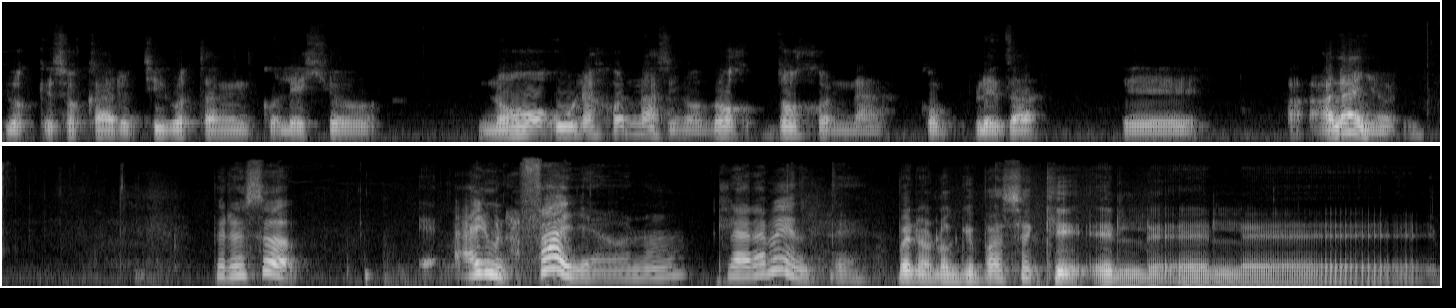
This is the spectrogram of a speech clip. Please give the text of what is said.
los que esos cabros chicos están en el colegio no una jornada, sino dos, dos jornadas completas al año. Pero eso, hay una falla, ¿o no? Claramente. Bueno, lo que pasa es que el, el, eh,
